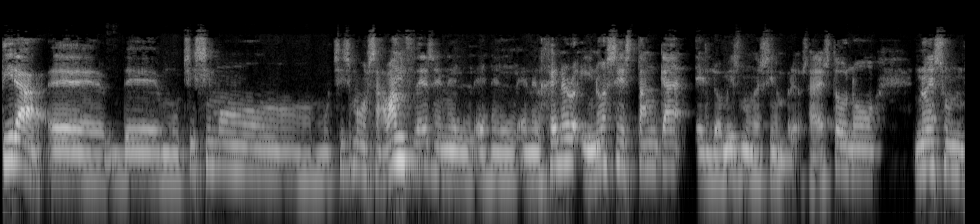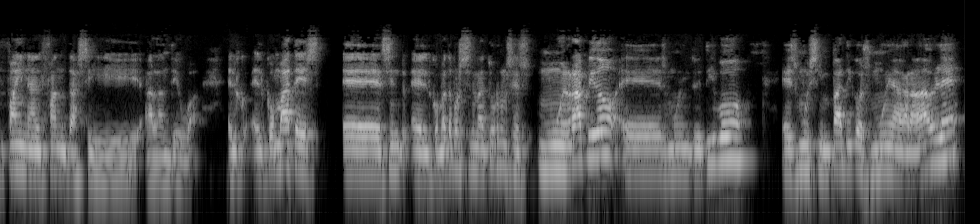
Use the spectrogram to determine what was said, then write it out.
tira eh, de muchísimo, muchísimos avances en el, en, el, en el, género y no se estanca en lo mismo de siempre. O sea, esto no, no es un Final Fantasy a la antigua. El, el combate es eh, el combate por sistema de turnos es muy rápido, es muy intuitivo, es muy simpático, es muy agradable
